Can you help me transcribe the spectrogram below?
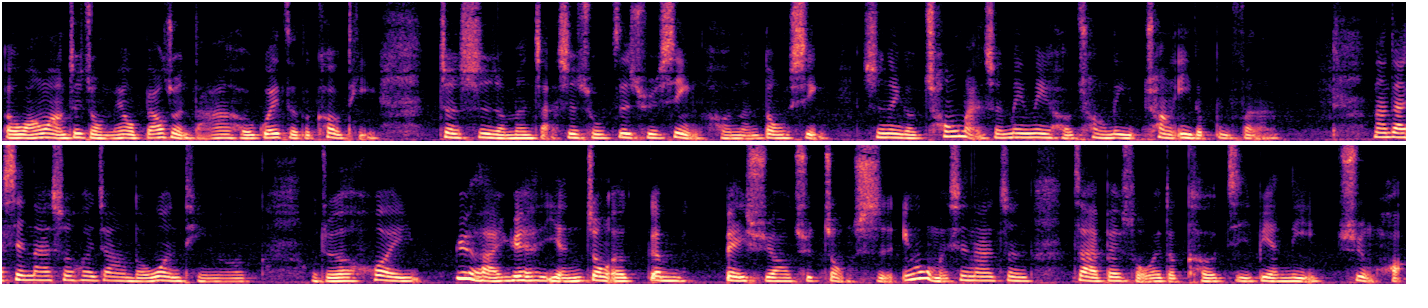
而往往这种没有标准答案和规则的课题，正是人们展示出自驱性和能动性，是那个充满生命力和创立创意的部分啊。那在现代社会，这样的问题呢，我觉得会越来越严重，而更被需要去重视，因为我们现在正在被所谓的科技便利驯化。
